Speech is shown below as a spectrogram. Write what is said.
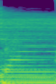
Yeah.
